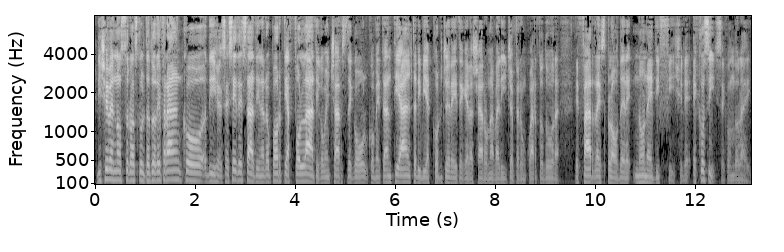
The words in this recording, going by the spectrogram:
Diceva il nostro ascoltatore Franco, dice se siete stati in aeroporti affollati come Charles de Gaulle, come tanti altri, vi accorgerete che lasciare una valigia per un quarto d'ora e farla esplodere non è difficile. È così, secondo lei?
